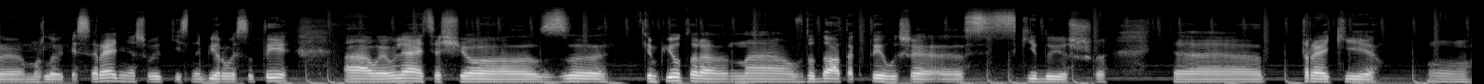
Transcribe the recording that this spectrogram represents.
е, можливо, якась середня швидкість, набір висоти. А виявляється, що з комп'ютера на, в додаток ти лише е, скидуєш е, треки, м,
